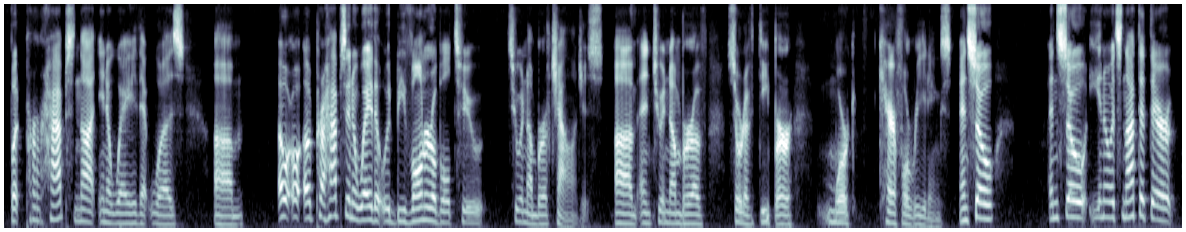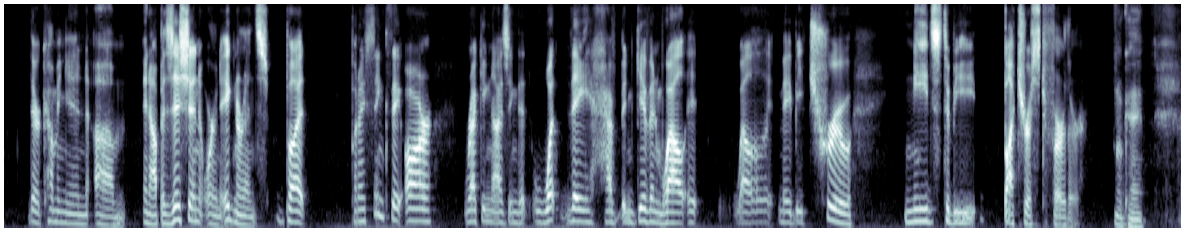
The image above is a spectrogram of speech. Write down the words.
but perhaps not in a way that was, um, or, or, or, perhaps in a way that would be vulnerable to to a number of challenges um, and to a number of sort of deeper, more careful readings. And so, and so, you know, it's not that they're they're coming in um, in opposition or in ignorance, but but I think they are recognizing that what they have been given, while it while it may be true, needs to be buttressed further. Okay.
